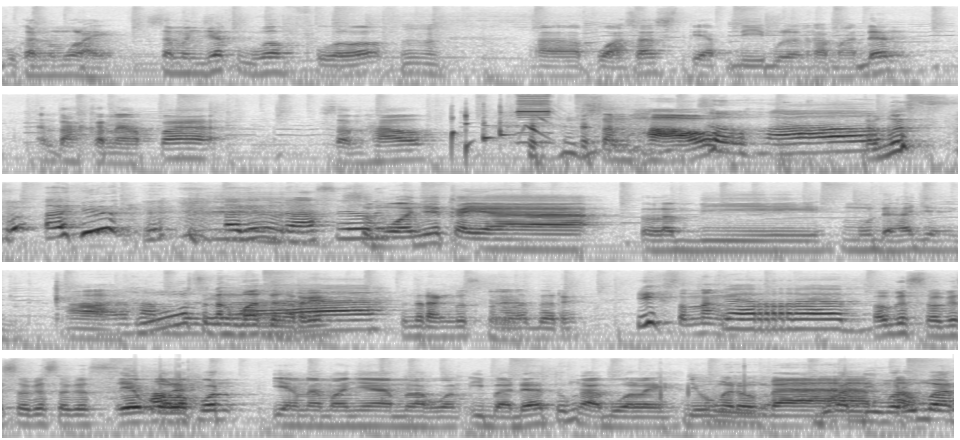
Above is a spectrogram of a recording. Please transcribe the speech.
bukan memulai, semenjak gua full Hmm. eh, puasa setiap di bulan Ramadan, entah kenapa somehow Somehow, Somehow. bagus. Akhirnya berhasil. Semuanya kayak lebih mudah aja gitu. Ah, uh, seneng banget dengernya. Beneran gue seneng banget dengernya. Ih, seneng. Keren. Bagus, bagus, bagus, bagus. Ya Oke. walaupun yang namanya melakukan ibadah tuh nggak boleh diumbar-umbar. bukan diumbar-umbar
